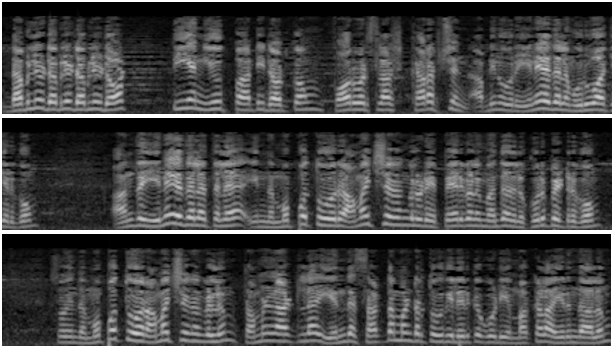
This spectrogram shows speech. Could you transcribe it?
W W W dot TN youth party dot com forward slash corruption அப்படின்னு ஒரு இணையதளம் உருவாக்கியிருக்கோம். அந்த இணையதளத்தில் இந்த முப்பத்தோரு அமைச்சகங்களுடைய பெயர்களும் வந்து அதில் குறிப்பிட்டிருக்கோம். சோ இந்த முப்பத்தோரு அமைச்சகங்களும் தமிழ்நாட்டில் எந்த சட்டமன்ற தொகுதியில் இருக்கக்கூடிய மக்களா இருந்தாலும்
